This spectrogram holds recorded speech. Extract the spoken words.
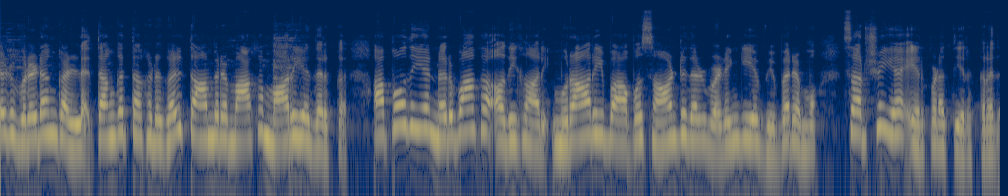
ஏழு வருடங்களில் தங்கத்தகடுகள் தாமிரமாக மாறியதற்கு அப்போதைய நிர்வாக அதிகாரி முராரி பாபு சான்றிதழ் வழங்கிய விவரமும் சர்ச்சையை ஏற்படுத்தியிருக்கிறது.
